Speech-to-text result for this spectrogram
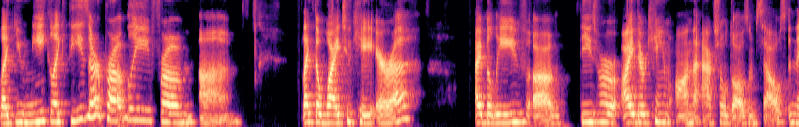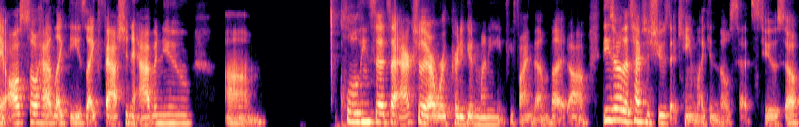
like unique, like these are probably from um, like the Y2K era. I believe um, these were either came on the actual dolls themselves and they also had like these like fashion avenue um, clothing sets that actually are worth pretty good money if you find them but um, these are the types of shoes that came like in those sets too. So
